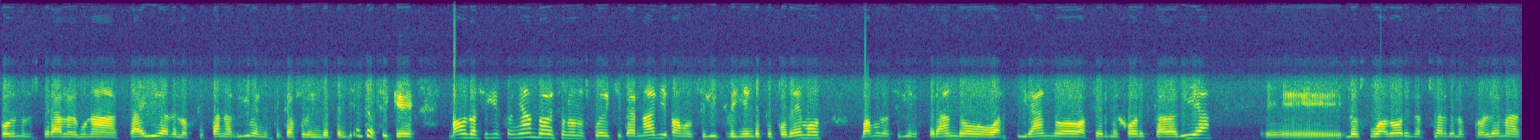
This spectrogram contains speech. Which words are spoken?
podemos esperar alguna caída de los que están arriba, en este caso de Independiente. Así que vamos a seguir soñando, eso no nos puede quitar nadie, vamos a seguir creyendo que podemos, vamos a seguir esperando o aspirando a ser mejores cada día. Eh, los jugadores, a pesar de los problemas,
